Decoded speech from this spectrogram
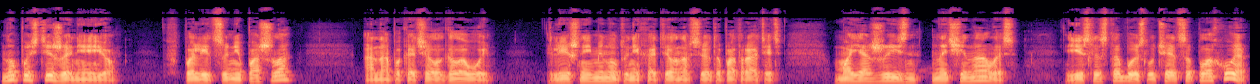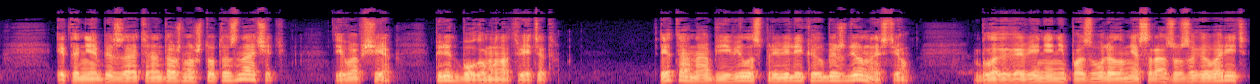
но постижение ее. В полицию не пошла? Она покачала головой. Лишние минуты не хотела на все это потратить. Моя жизнь начиналась. Если с тобой случается плохое, это не обязательно должно что-то значить. И вообще, перед Богом он ответит. Это она объявила с превеликой убежденностью. Благоговение не позволило мне сразу заговорить.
